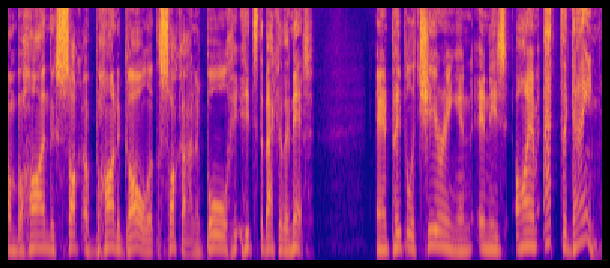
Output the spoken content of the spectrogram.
I'm behind the soccer, uh, behind a goal at the soccer, and a ball hits the back of the net, and people are cheering, and and is I am at the game,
